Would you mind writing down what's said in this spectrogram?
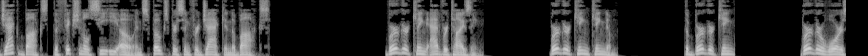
Jack Box, the fictional CEO and spokesperson for Jack in the Box. Burger King advertising. Burger King Kingdom. The Burger King. Burger Wars.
